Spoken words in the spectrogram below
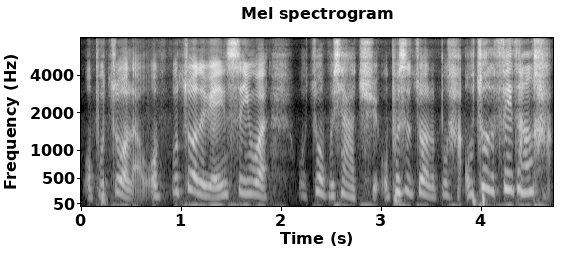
我不做了。我不做的原因是因为我做不下去。我不是做的不好，我做的非常好，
